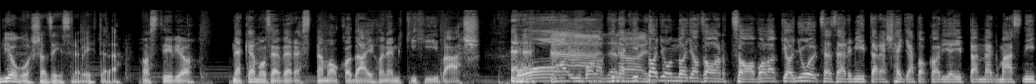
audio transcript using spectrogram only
jogos az észrevétele. Azt írja, nekem az Everest nem akadály, hanem kihívás. Oj, valakinek itt nagyon nagy az arca, valaki a 8000 méteres hegyet akarja éppen megmászni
